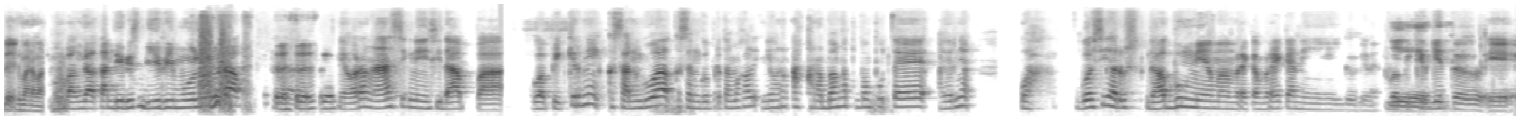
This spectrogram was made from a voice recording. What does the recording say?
di mana-mana. Membanggakan diri sendiri mulu. Terus terus terus. Ini orang asik nih si Dapa. Gua pikir nih kesan gua, kesan gue pertama kali, ini orang akrab banget sama Pute. Akhirnya, wah, gue sih harus gabung nih sama mereka-mereka nih. Gue bilang, gue Iya. pikir gitu. Iya.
